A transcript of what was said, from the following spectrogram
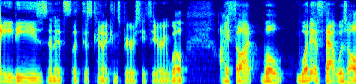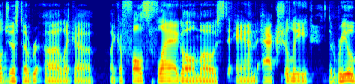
80s and it's like this kind of conspiracy theory. Well, I thought, well, what if that was all just a uh, like a like a false flag almost and actually the real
